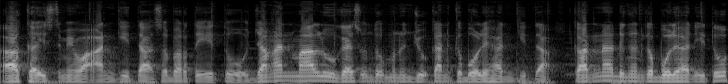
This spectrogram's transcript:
uh, keistimewaan kita seperti itu. Jangan malu guys untuk menunjukkan kebolehan kita. Karena dengan kebolehan itu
